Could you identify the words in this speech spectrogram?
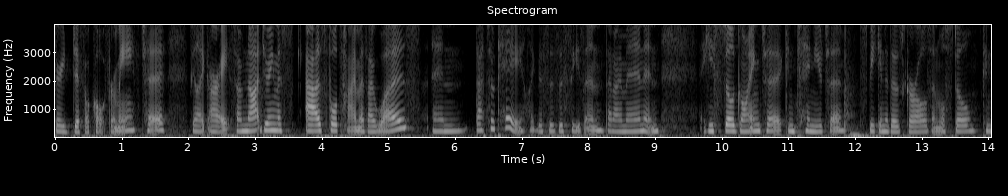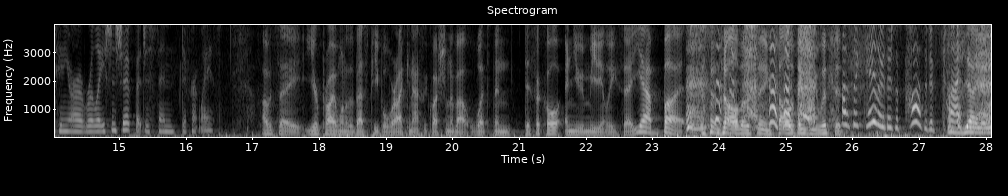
very difficult for me to be like, all right, so I'm not doing this as full time as I was, and that's okay. Like, this is the season that I'm in, and he's still going to continue to speak into those girls, and we'll still continue our relationship, but just in different ways. I would say you're probably one of the best people where I can ask a question about what's been difficult and you immediately say, yeah, but to all those things, to all the things you listed. I was like, Taylor, there's a positive side. yeah, yeah,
